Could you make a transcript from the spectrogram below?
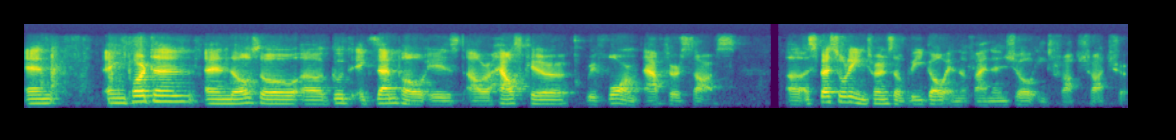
And an important and also a good example is our healthcare reform after SARS, uh, especially in terms of legal and financial infrastructure.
